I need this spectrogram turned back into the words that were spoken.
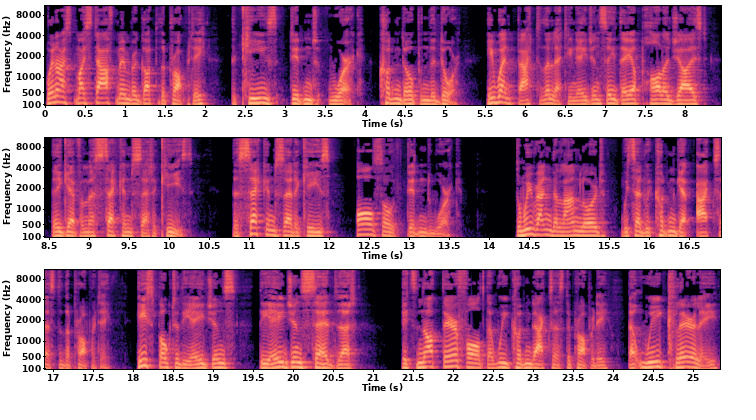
When my staff member got to the property, the keys didn't work, couldn't open the door. He went back to the letting agency, they apologised, they gave him a second set of keys. The second set of keys also didn't work. So we rang the landlord, we said we couldn't get access to the property. He spoke to the agents, the agents said that it's not their fault that we couldn't access the property, that we clearly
